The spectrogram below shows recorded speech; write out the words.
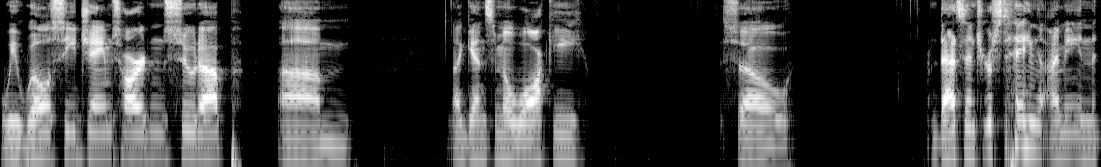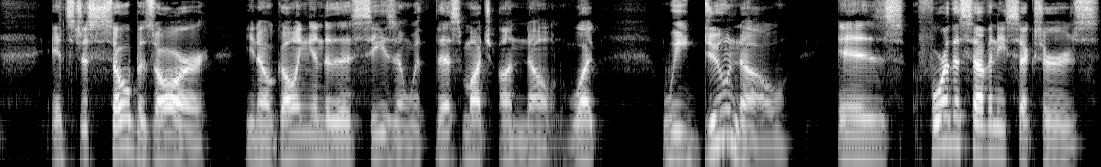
we will see James Harden suit up um, against Milwaukee. So that's interesting. I mean, it's just so bizarre, you know, going into this season with this much unknown. What we do know is for the 76ers,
